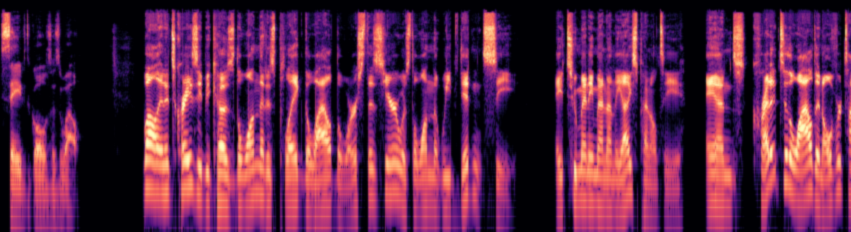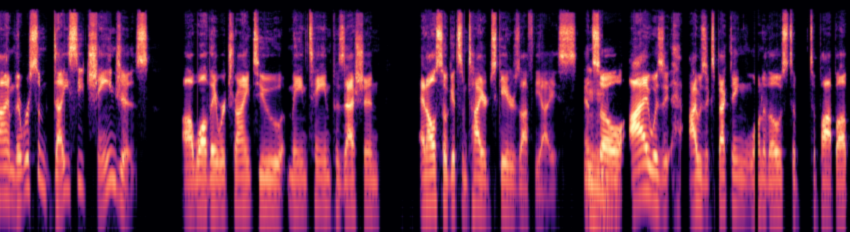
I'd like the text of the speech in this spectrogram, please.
saved goals as well. Well, and it's crazy because the one that has plagued the Wild the worst this year was the one that we didn't see a too many men on the ice penalty. And credit to the Wild in overtime, there were some dicey changes uh, while they were trying to maintain possession and also get some tired skaters off the ice. And mm-hmm. so I was I was expecting one of those to to pop up.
